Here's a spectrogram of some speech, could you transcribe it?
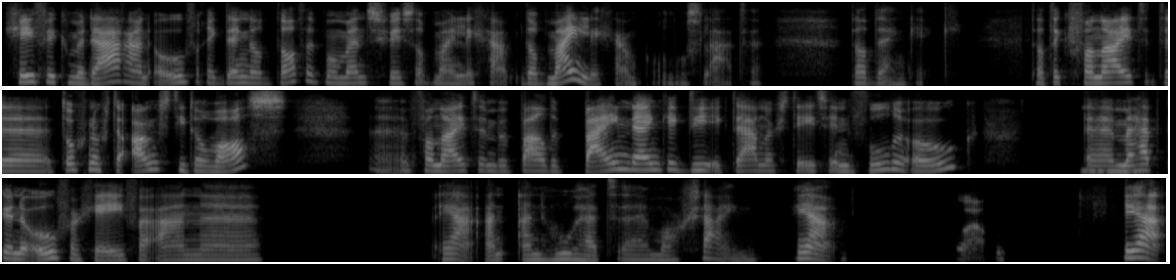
geef ik me daaraan over. Ik denk dat dat het moment is geweest dat mijn lichaam, dat mijn lichaam kon loslaten. Dat denk ik. Dat ik vanuit de, toch nog de angst die er was, eh, vanuit een bepaalde pijn, denk ik, die ik daar nog steeds in voelde ook eh, me Hmm, heb kunnen overgeven aan, eh, ja, aan, aan hoe het mag zijn. Ja, Wauw. ja,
